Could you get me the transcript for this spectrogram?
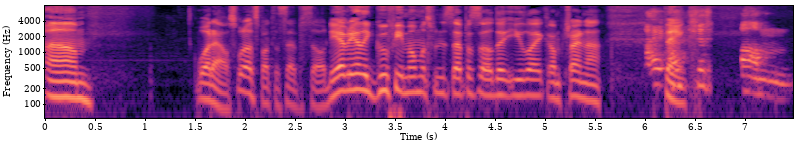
Um, what else? What else about this episode? Do you have any other goofy moments from this episode that you like? I'm trying to. I, I Think. just um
